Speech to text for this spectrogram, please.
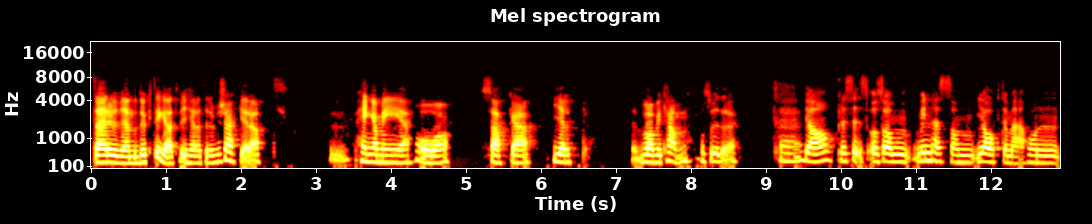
där är vi ändå duktiga, att vi hela tiden försöker att hänga med och söka hjälp vad vi kan och så vidare. Eh, Ja, precis. Och som min häst som jag åkte med, hon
